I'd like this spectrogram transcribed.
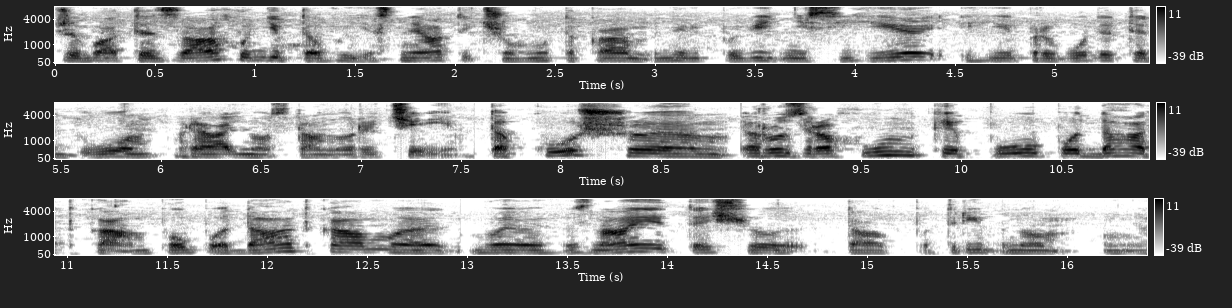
вживати заходів та виясняти, чому така невідповідність є, і приводити до реального стану речей. Також е, розрахунки по податкам. По податкам е, ви знаєте, що так потрібно м,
